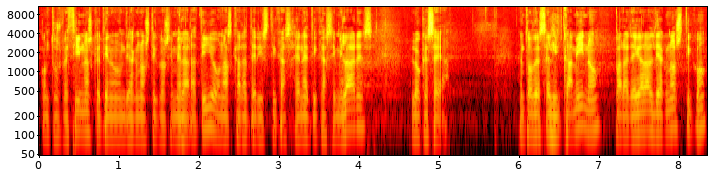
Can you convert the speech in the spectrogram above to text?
con tus vecinos que tienen un diagnóstico similar a ti o unas características genéticas similares, lo que sea. Entonces, el camino para llegar al diagnóstico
